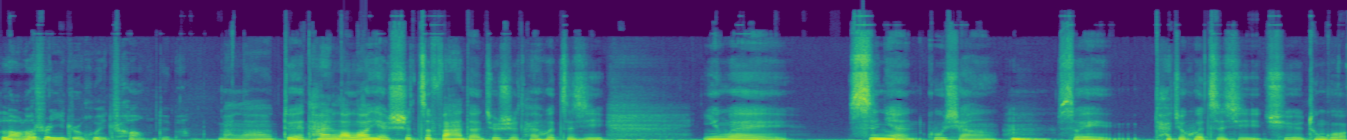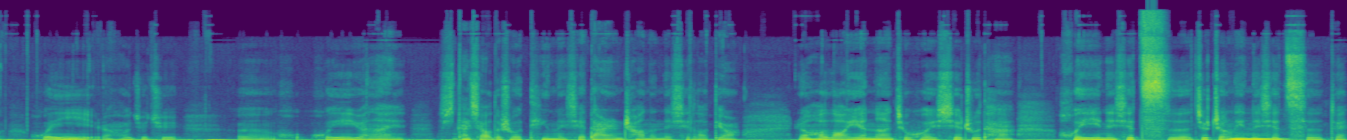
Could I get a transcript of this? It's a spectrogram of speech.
姥姥是一直会唱，对吧？姥姥对她姥姥也是自发的，就是她会自己因为思念故乡，嗯所以她就会自己去通过回忆，然后就去嗯回回忆原来她小的时候听那些大人唱的那些老调儿，然后姥爷呢就会协助他回忆那些词，就整理那些嗯词。对，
